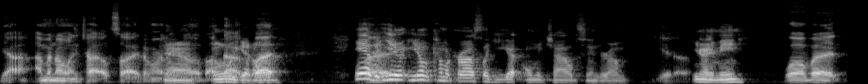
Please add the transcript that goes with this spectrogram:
Yeah, I'm an only child, so I don't really Yeah. know about that. But on. Yeah, but but- you don't you don't come across like you got only child syndrome. yeah. You know what I mean? Well, but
